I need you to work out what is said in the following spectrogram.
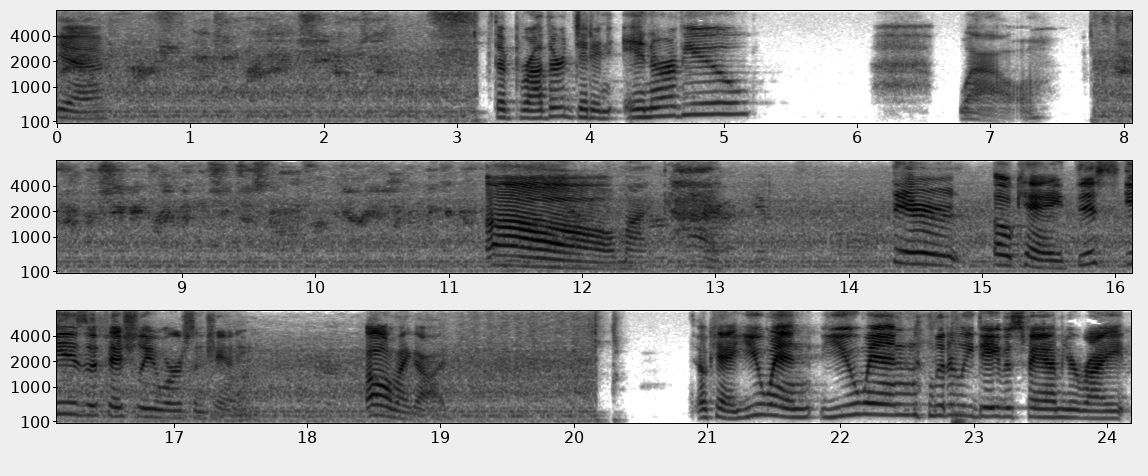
Yeah. The brother did an interview. Wow. Oh my god. They're okay. This is officially worse than Channing. Oh my god. Okay, you win. You win. Literally, Davis fam. You're right.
